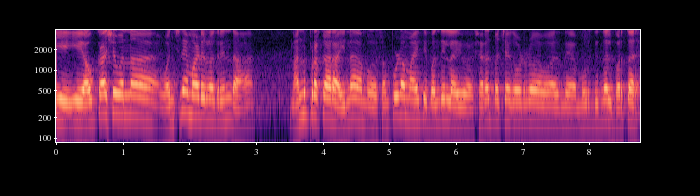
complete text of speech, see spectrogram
ಈ ಈ ಅವಕಾಶವನ್ನು ವಂಚನೆ ಮಾಡಿರೋದ್ರಿಂದ ನನ್ನ ಪ್ರಕಾರ ಇನ್ನೂ ಸಂಪೂರ್ಣ ಮಾಹಿತಿ ಬಂದಿಲ್ಲ. ಇವಾಗ ಶರತ್ ಬಚ್ಚೇಗೌಡರು ಒಂದು ಮೂರು ದಿನದಲ್ಲಿ ಬರ್ತಾರೆ.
